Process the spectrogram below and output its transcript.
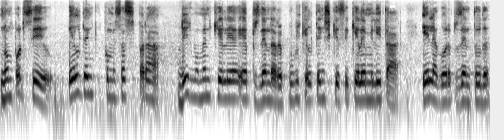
não pode ser. Ele tem que começar a separar. Desde o momento que ele é presidente da República, ele tem que esquecer que ele é militar. Ele agora representa toda,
